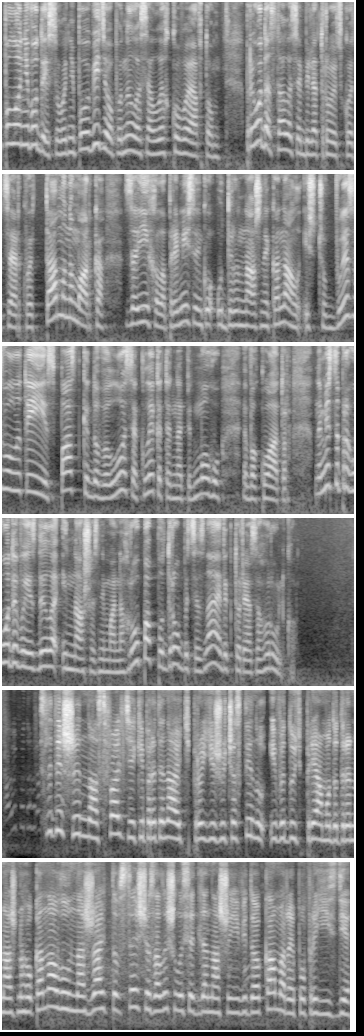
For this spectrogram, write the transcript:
У полоні води сьогодні по обіді опинилося легкове авто. Пригода сталася біля Троїцької церкви. Та мономарка заїхала прямісінько у дренажний канал. І щоб визволити її з пастки, довелося кликати на підмогу евакуатор. На місце пригоди виїздила і наша знімальна група. Подробиці знає Вікторія Загорулько. Сліди шин на асфальті, які перетинають проїжджу частину і ведуть прямо до дренажного каналу, на жаль, то все, що залишилося для нашої відеокамери по приїзді.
